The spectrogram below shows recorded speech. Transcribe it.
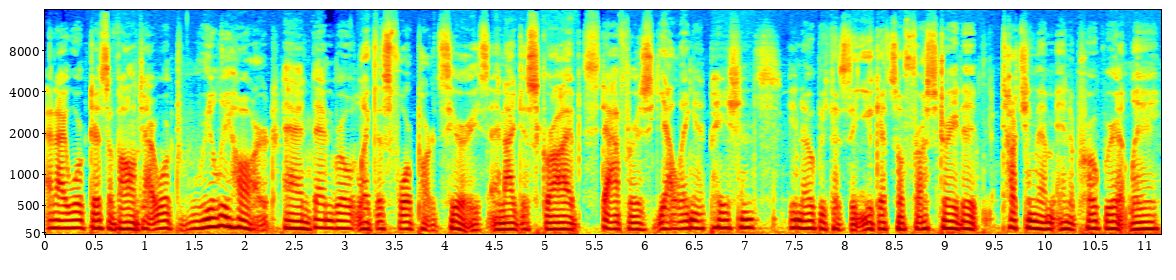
And I worked as a volunteer. I worked really hard and then wrote like this four part series. And I described staffers yelling at patients, you know, because you get so frustrated, touching them inappropriately.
